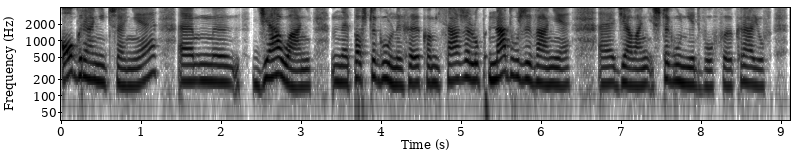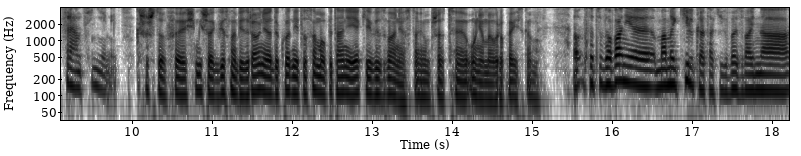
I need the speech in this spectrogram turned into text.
ograniczenie działań poszczególnych komisarzy lub nadużywanie działań szczególnie dwóch krajów, Francji i Niemiec. Krzysztof Śmiszek, Wiosna Biedronia. Dokładnie to samo pytanie. Jakie wyzwania stoją przed e, Unią Europejską? No, zdecydowanie mamy kilka takich wyzwań na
